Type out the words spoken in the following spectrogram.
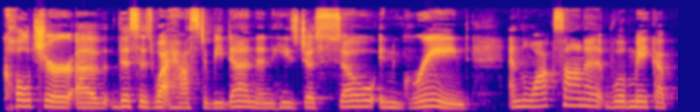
culture of this is what has to be done and he's just so ingrained. And Lwaxana will make up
